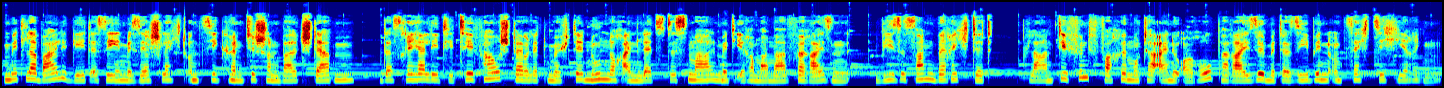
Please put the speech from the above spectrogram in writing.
Mittlerweile geht es Emi sehr schlecht und sie könnte schon bald sterben. Das Reality-TV Starlet möchte nun noch ein letztes Mal mit ihrer Mama verreisen. Wie The Sun berichtet, plant die fünffache Mutter eine Europareise mit der 67-Jährigen.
